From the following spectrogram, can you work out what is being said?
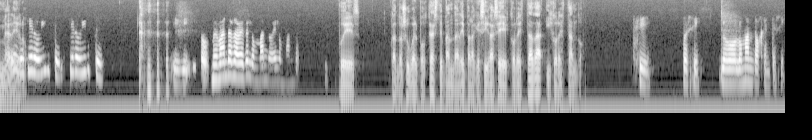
Me Eh, yo alegro. quiero irte quiero irte y, me mandas a veces los mando eh los mando Pues cuando suba el podcast te mandaré para que sigas eh, conectada y conectando. sí Pues sí, lo, lo mando a gente, sí.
